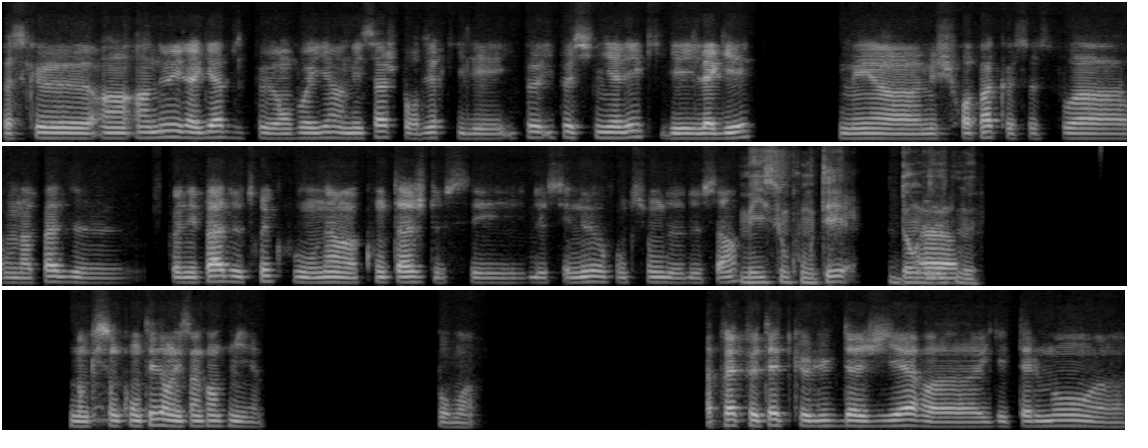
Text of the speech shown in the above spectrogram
parce que un, un nœud élagable, il peut envoyer un message pour dire qu'il est, il peut, il peut signaler qu'il est élagué, mais euh, mais je crois pas que ce soit, on n'a pas de, je connais pas de truc où on a un comptage de ces de ces nœuds en fonction de, de ça. Mais ils sont comptés dans les Euh, autres nœuds. donc ils sont comptés dans les cinquante mille pour moi. Après, peut-être que Luc Dagière, euh, il est tellement, euh,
